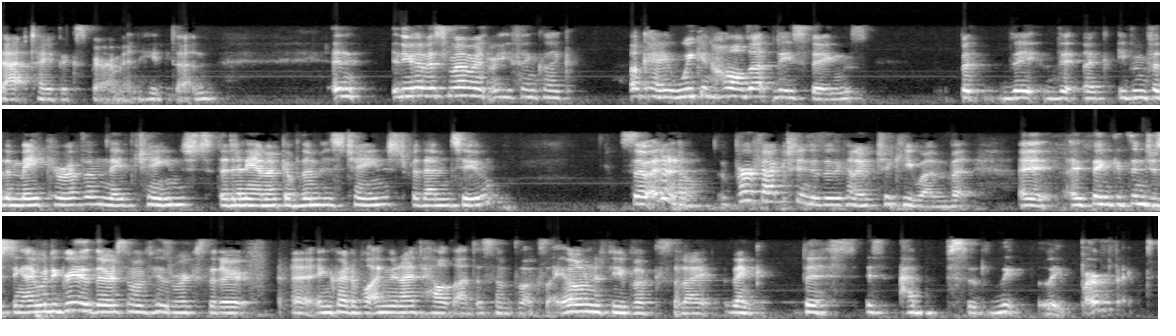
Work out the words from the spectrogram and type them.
that type experiment he'd done and, you have this moment where you think like, okay, we can hold up these things, but they, they like even for the maker of them, they've changed. The dynamic of them has changed for them too. So I don't know. Perfection is a kind of tricky one, but I, I think it's interesting. I would agree that there are some of his works that are uh, incredible. I mean, I've held onto some books. I own a few books that I think this is absolutely perfect.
